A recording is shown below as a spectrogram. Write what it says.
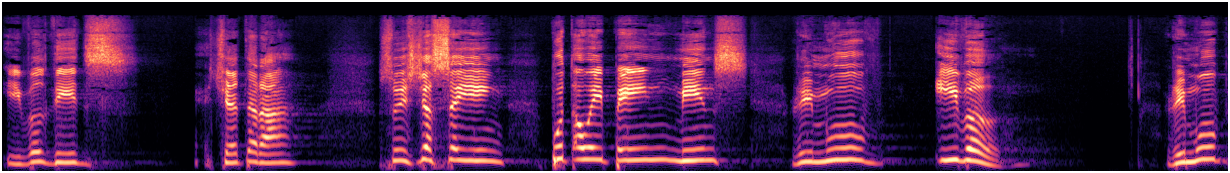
evil deeds, etc. So it's just saying, Put away pain means remove evil. Remove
